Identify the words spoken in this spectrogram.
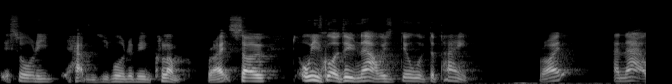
it's already happened. You've already been clumped, right? So all you've got to do now is deal with the pain, right? And that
